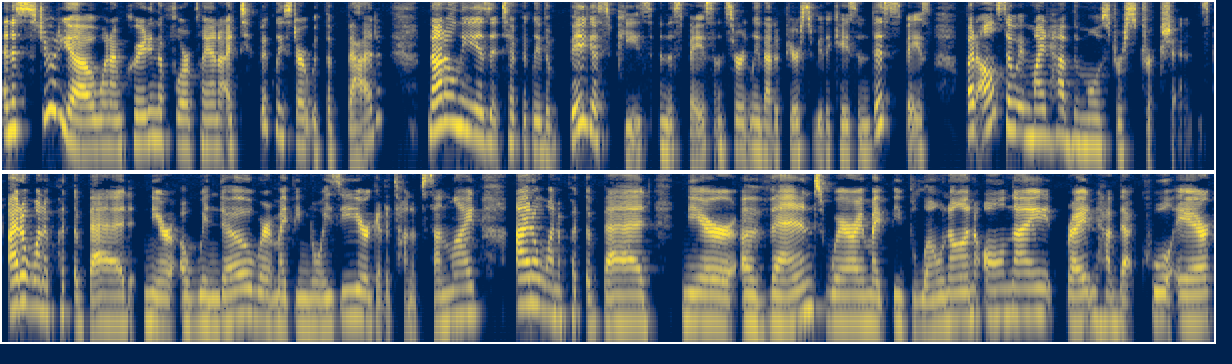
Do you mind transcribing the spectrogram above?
In a studio, when I'm creating the floor plan, I typically start with the bed. Not only is it typically the biggest piece in the space, and certainly that appears to be the case in this space, but also it might have the most restrictions. I don't want to put the bed near a window where it might be noisy or get a ton of sunlight. I don't want to put the bed near a vent where I might be blown on all night, right? And have that cool air.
